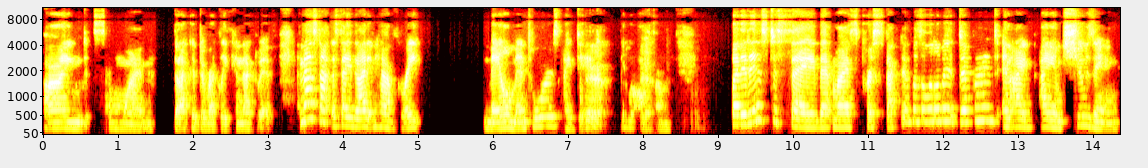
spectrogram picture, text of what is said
find someone that I could directly connect with. And that's not to say that I didn't have great male mentors. I did. Yeah. They were awesome but it is to say that my perspective was a little bit different and i i am choosing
